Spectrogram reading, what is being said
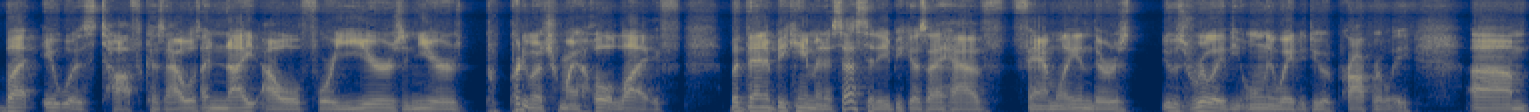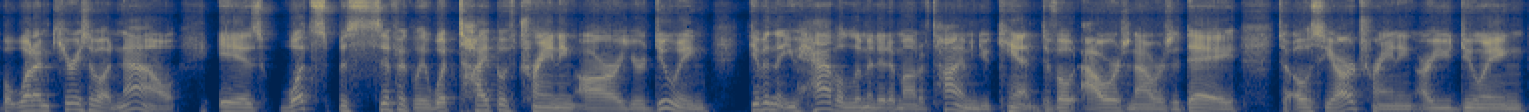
But it was tough because I was a night owl for years and years, pretty much for my whole life. But then it became a necessity because I have family and there's it was really the only way to do it properly. Um, but what I'm curious about now is what specifically, what type of training are you doing, given that you have a limited amount of time and you can't devote hours and hours a day to OCR training? Are you doing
